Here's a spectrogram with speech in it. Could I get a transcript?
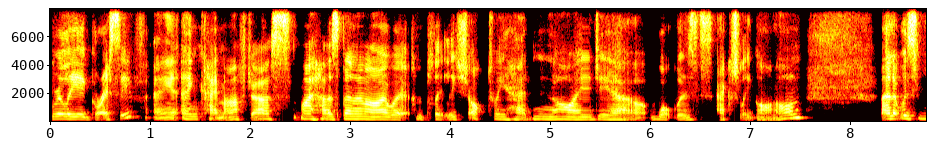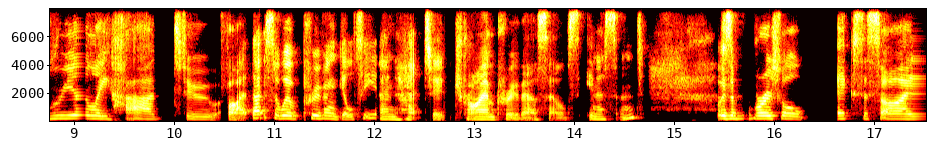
really aggressive and, and came after us. My husband and I were completely shocked. We had no idea what was actually gone on. And it was really hard to fight that. So we were proven guilty and had to try and prove ourselves innocent. It was a brutal exercise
